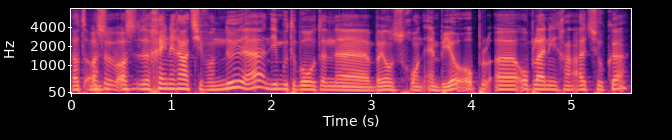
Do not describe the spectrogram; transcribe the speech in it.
Dat als, Mhm. als de generatie van nu, hè, die moeten bijvoorbeeld een, eh, bij ons gewoon een mbo-opleiding gaan uitzoeken.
